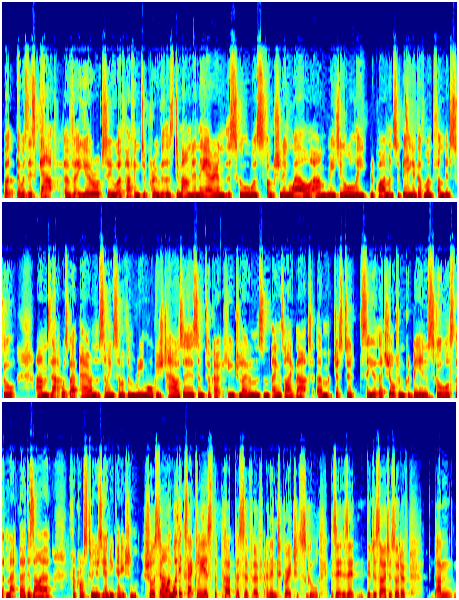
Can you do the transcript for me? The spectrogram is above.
but there was this gap of a year or two of having to prove that there's demand in the area and that the school was functioning well and meeting all the requirements of being a government funded school. And that was where parents, I mean, some of them remortgaged houses and took out huge loans and things like that um, just to see that their children could be in schools that met their desire for cross community education. Sure. So, what, what, exactly is the purpose of, of an integrated school? Is it, is it the desire to sort of um,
